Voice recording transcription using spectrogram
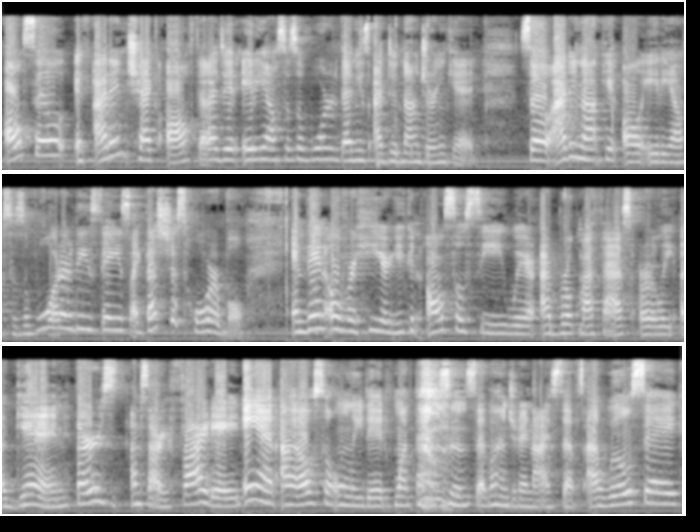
Also, if I didn't check off that I did 80 ounces of water, that means I did not drink it. So I did not get all 80 ounces of water these days. Like that's just horrible. And then over here, you can also see where I broke my fast early again, Thursday, I'm sorry, Friday. And I also only did 1,709 steps. I will say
